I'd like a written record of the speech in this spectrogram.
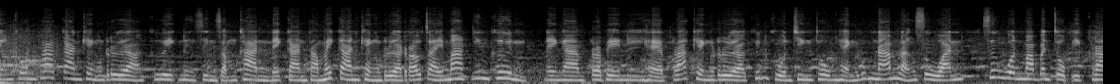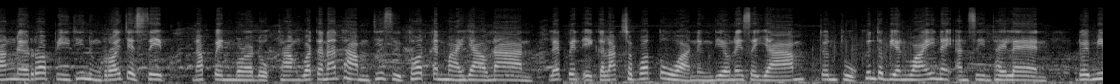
สียงคนภาคการแข่งเรือคืออีกหนึ่งสิ่งสำคัญ ในการทำให้การแข่งเรือเร้าใจมากยิ่งขึ้น ในงานประเพณีแห่พระแข่งเรือขึ้นโขนชิงธงแห่งลุ่มน้ำหลังสวน ซึ่งวนมาบรรจบอีกครั้งในรอบปีที่ 170 นับเป็นมรดกทางวัฒนธรรมที่สืบทอดกันมายาวนาน และเป็นเอกลักษณ์เฉพาะตัวหนึ่งเดียวในสยาม จนถูกขึ้นทะเบียนไว้ในอันซีนไทยแลนด์โดยมี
